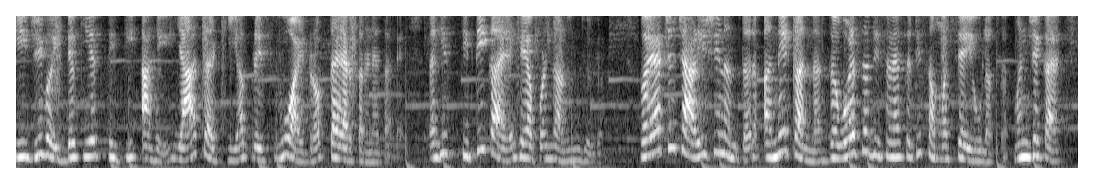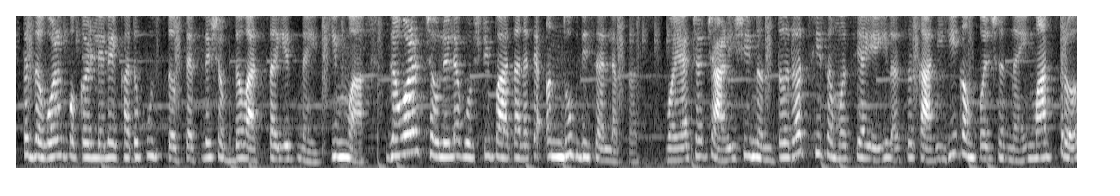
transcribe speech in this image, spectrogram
ही जी वैद्यकीय स्थिती आहे यासाठी या प्रेसवू आयड्रॉप तयार करण्यात आलाय. तर ही स्थिती काय आहे हे आपण जाणून घेऊया. वयाच्या चाळीशी नंतर अनेकांना जवळचं दिसण्यासाठी समस्या येऊ लागतात. म्हणजे काय? तर जवळ पकडलेलं एखादं पुस्तक त्यातले शब्द वाचता येत नाहीत किंवा जवळच ठेवलेल्या गोष्टी पाहताना त्या अंधुक दिसायला लागतात. वयाच्या चाळीशी नंतरच ही समस्या येईल असं काहीही कंपल्शन नाही. मात्र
